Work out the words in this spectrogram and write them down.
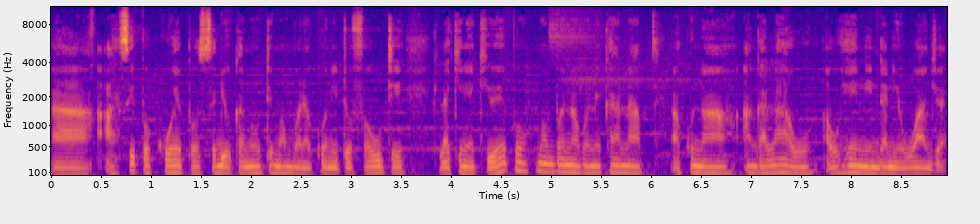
Uh, asipokuwepo Sadio Kanute mambo yanakuwa ni tofauti, lakini akiwepo mambo yanaonekana kuna angalau auheni ndani ya uwanja.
